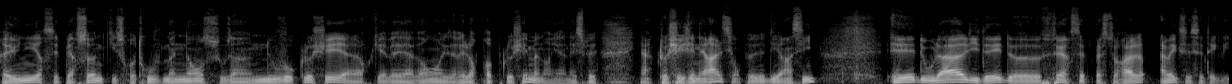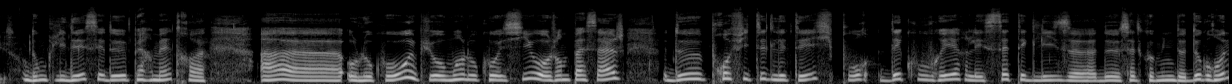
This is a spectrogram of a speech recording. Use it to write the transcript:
réunir ces personnes qui se retrouvent maintenant sous un nouveau clocher, alors qu'il y avait avant, ils avaient leur propre clocher, maintenant il y a un espèce, il y a un clocher général, si on peut dire ainsi. Et d'où là l'idée de faire cette pastorale avec ces sept églises. Donc l'idée, c'est de permettre à, euh, aux locaux, et puis aux moins locaux aussi, aux gens de passage, de profiter de l'été pour découvrir les sept églises euh, de cette commune de Degraunes.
